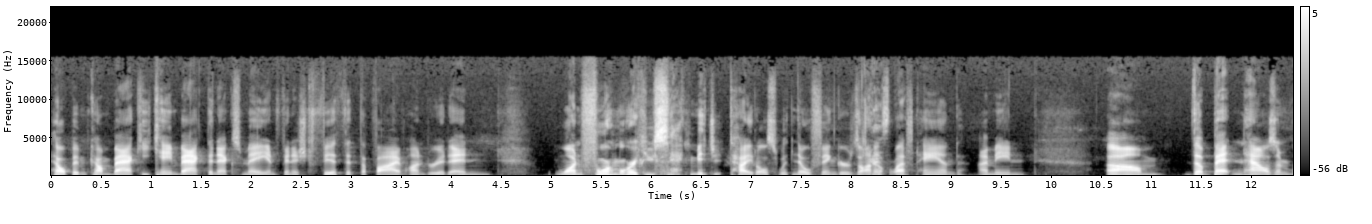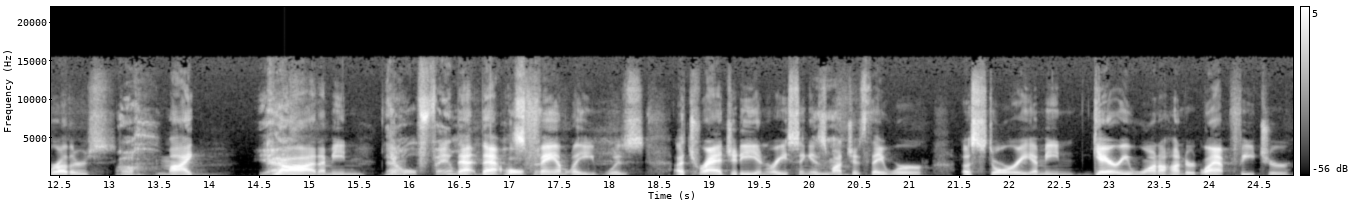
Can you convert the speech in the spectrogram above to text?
help him come back. He came back the next May and finished fifth at the 500 and won four more USAC midget titles with no fingers on his left hand. I mean, um, the Bettenhausen brothers. My Yeah. God, I mean, you That know, whole family That that whole been- family was a tragedy in racing as much as they were a story. I mean, Gary won a hundred lap feature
